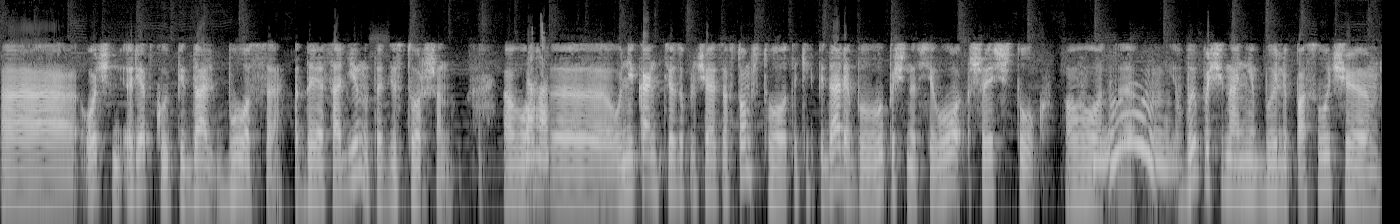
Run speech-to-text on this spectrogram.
э, очень редкую педаль босса DS1, это Distortion. Вот. Ага. Э, уникальность заключается в том, что таких педалей было выпущено всего 6 штук. Вот. Э, Выпущены они были по случаю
